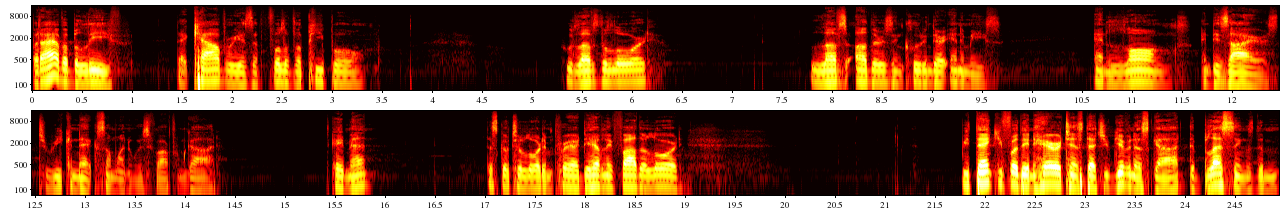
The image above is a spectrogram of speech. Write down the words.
But I have a belief that Calvary is full of a people who loves the Lord, loves others, including their enemies, and longs and desires to reconnect someone who is far from God. Amen. Let's go to the Lord in prayer. Dear Heavenly Father, Lord, we thank you for the inheritance that you've given us, God, the blessings, the,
